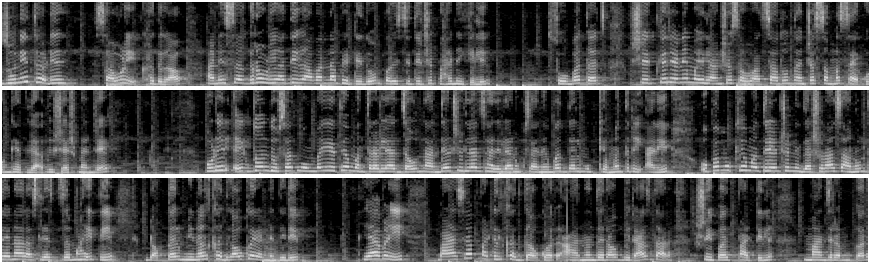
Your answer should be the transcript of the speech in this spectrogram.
जुनी थडी सावळी खदगाव आणि सगरवळी आदी गावांना भेटी देऊन परिस्थितीची पाहणी केली. सोबतच शेतकरी आणि महिलांशी संवाद साधून त्यांच्या समस्या ऐकून घेतल्या. विशेष म्हणजे पुढील एक दोन दिवसात मुंबई येथे मंत्रालयात जाऊन नांदेड जिल्ह्यात झालेल्या नुकसानीबद्दल मुख्यमंत्री आणि उपमुख्यमंत्री यांच्या निदर्शनास आणून देणार असल्याची माहिती डॉक्टर मिनल खदगावकर यांनी दिली. यावेळी बाळासाहेब पाटील खदगावकर आनंदराव बिराजदार श्रीपद पाटील मांजरमकर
